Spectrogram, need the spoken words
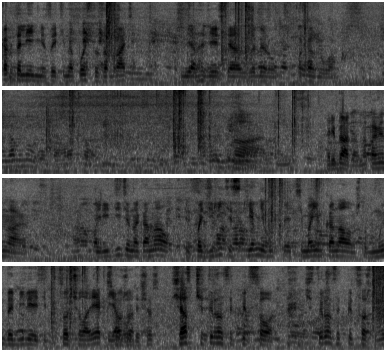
как-то лень мне зайти на почту, забрать. Я надеюсь, я заберу, покажу вам. Ребята, напоминаю, перейдите на канал и поделитесь с кем-нибудь этим моим каналом, чтобы мы добили эти 500 человек. я Сколько уже щас? Сейчас 14 500. 14 500, чтобы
